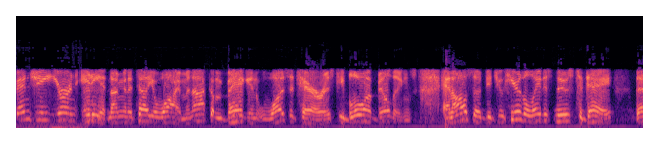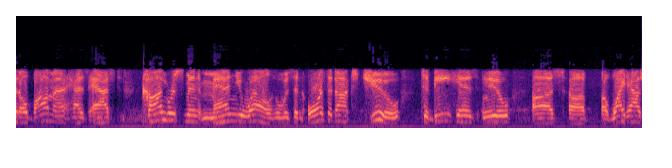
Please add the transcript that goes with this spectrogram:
Benji, you're an idiot, and I'm going to tell you why. Menachem Begin was a terrorist. He blew up buildings. And also, did you hear the latest news today that Obama has asked Congressman Emanuel, who was an Orthodox Jew, to be his new uh, uh, White House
